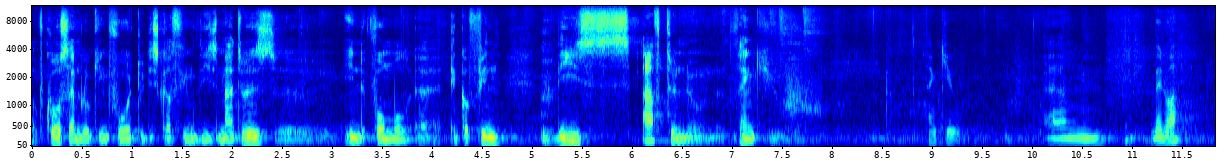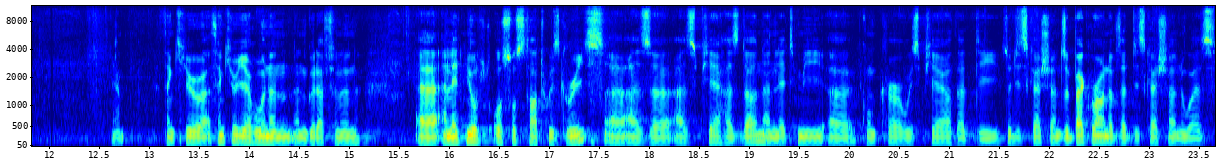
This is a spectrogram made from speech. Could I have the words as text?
of course, I'm looking forward to discussing these matters uh, in the formal uh, ECOFIN this afternoon. Thank you. Thank you. Um, Benoit? Thank you, uh, thank you, Jeroen, and, and good afternoon. Uh, and let me also start with Greece, uh, as, uh, as Pierre has done, and let me uh, concur with Pierre that the, the discussion, the background of that discussion was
